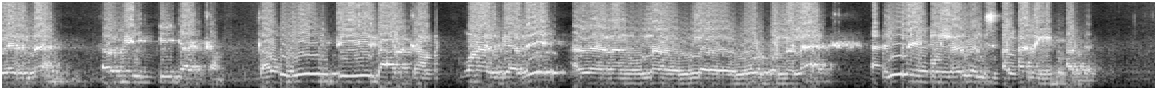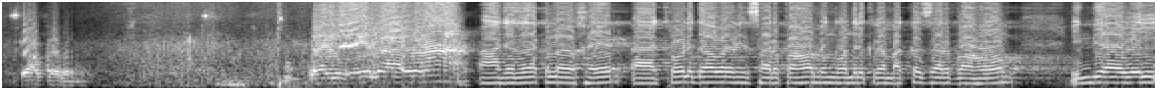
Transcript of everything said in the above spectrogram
பேர் என்ன? TV dot com Thowheed TV dot com போனா இருக்காது. அதை நாங்க உள்ள லோட் பண்ணல. ஜூலை ஒன்ல இருந்து நீங்க பாருங்க. அஸ்ஸலாமு ஹயர் கோழி தாவரின் சார்பாகவும் இங்கு வந்திருக்கிற மக்கள் சார்பாகவும் இந்தியாவில்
